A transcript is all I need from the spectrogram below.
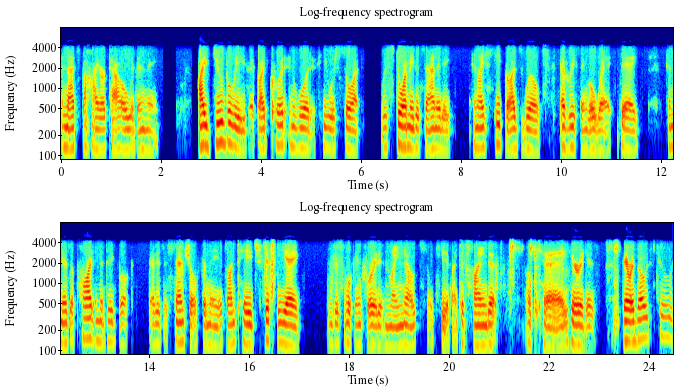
And that's the higher power within me. I do believe that God could and would, if He were sought, restore me to sanity. And I seek God's will every single way, day. And there's a part in the big book that is essential for me. It's on page 58. I'm just looking for it in my notes. Let's see if I could find it. Okay, here it is. There are those too who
